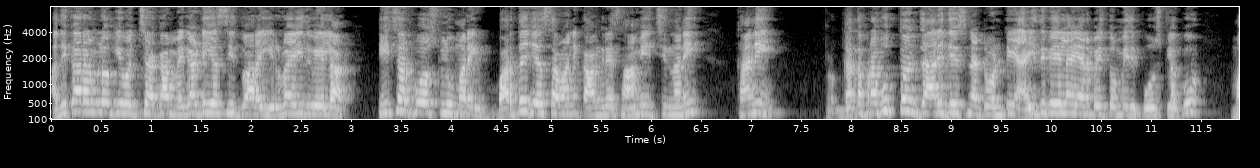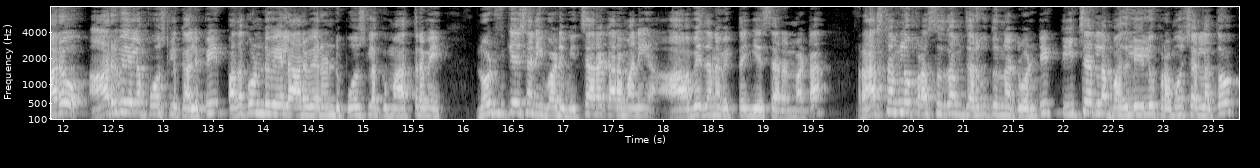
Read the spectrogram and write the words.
అధికారంలోకి వచ్చాక మెగా డిఎస్సి ద్వారా ఇరవై ఐదు వేల టీచర్ పోస్టులు మరి భర్తీ చేస్తామని కాంగ్రెస్ హామీ ఇచ్చిందని కానీ గత ప్రభుత్వం జారీ చేసినటువంటి ఐదు వేల ఎనభై తొమ్మిది పోస్టులకు మరో ఆరు వేల పోస్టులు కలిపి పదకొండు వేల అరవై రెండు పోస్టులకు మాత్రమే నోటిఫికేషన్ ఇవ్వడం విచారకరమని ఆవేదన వ్యక్తం చేశారనమాట రాష్ట్రంలో ప్రస్తుతం జరుగుతున్నటువంటి టీచర్ల బదిలీలు ప్రమోషన్లతో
